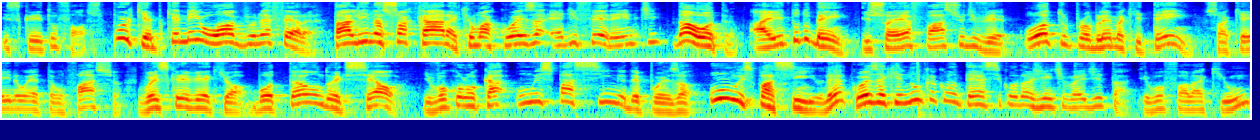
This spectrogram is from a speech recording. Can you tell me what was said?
escrito falso. Por quê? Porque é meio óbvio, né, fera? Tá ali na sua cara que uma coisa é diferente da outra. Aí tudo bem, isso aí é fácil de ver. Outro problema que tem, só que aí não é tão fácil, vou escrever aqui, ó, botão do Excel e vou colocar um espacinho depois, ó, um espacinho, né? Coisa que nunca acontece quando a gente vai editar. Eu vou falar que um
